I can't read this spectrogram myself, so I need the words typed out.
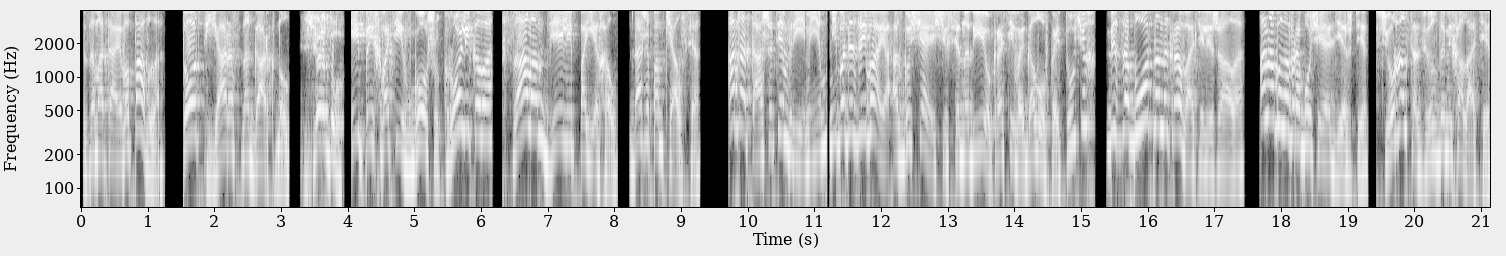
Заматаева Павла. Тот яростно гаркнул. «Еду!» И, прихватив Гошу Кроликова, в самом деле поехал, даже помчался. А Наташа тем временем, не подозревая о сгущающихся над ее красивой головкой тучах, беззаботно на кровати лежала. Она была в рабочей одежде, в черном со звездами халате.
